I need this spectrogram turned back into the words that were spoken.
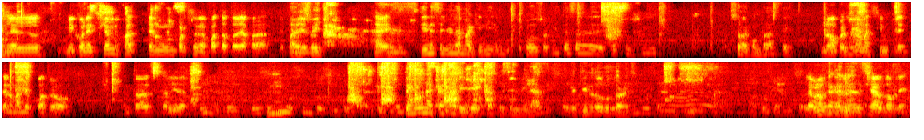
en el, mi conexión me falta, tengo un proceso que me falta todavía para Para el. Switch. Ay, Tienes ahí una maquinita, consolita, esa debe de ser tu Switch. Eso la compraste. No, pero es una más simple, este nomás de cuatro entradas y salidas. Tengo una caja directa, ¿te servirá? Que tiene dos botones. La bronca es el escuchar doble.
